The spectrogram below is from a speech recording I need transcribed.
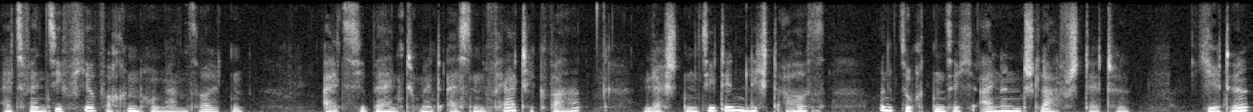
als wenn sie vier Wochen hungern sollten. Als die Band mit Essen fertig war, löschten sie den Licht aus und suchten sich einen Schlafstätte, jede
